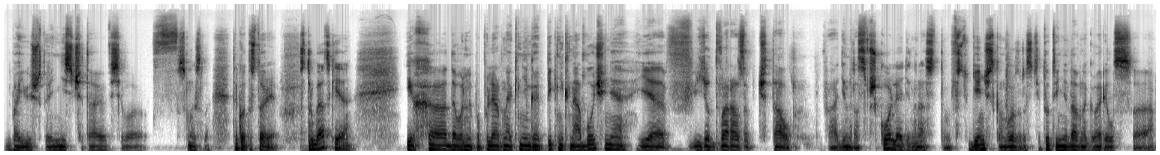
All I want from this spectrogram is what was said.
боюсь, что я не считаю всего смысла. Так вот, история. Стругацкие их довольно популярная книга «Пикник на обочине». Я ее два раза читал один раз в школе, один раз там, в студенческом возрасте. Тут я недавно говорил с а,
